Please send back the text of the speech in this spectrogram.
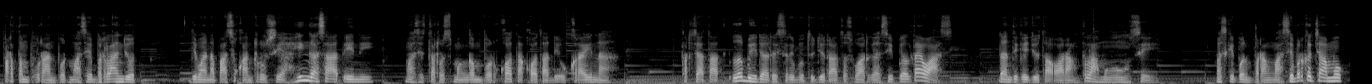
Pertempuran pun masih berlanjut, di mana pasukan Rusia hingga saat ini masih terus menggempur kota-kota di Ukraina. Tercatat lebih dari 1.700 warga sipil tewas dan 3 juta orang telah mengungsi. Meskipun perang masih berkecamuk,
